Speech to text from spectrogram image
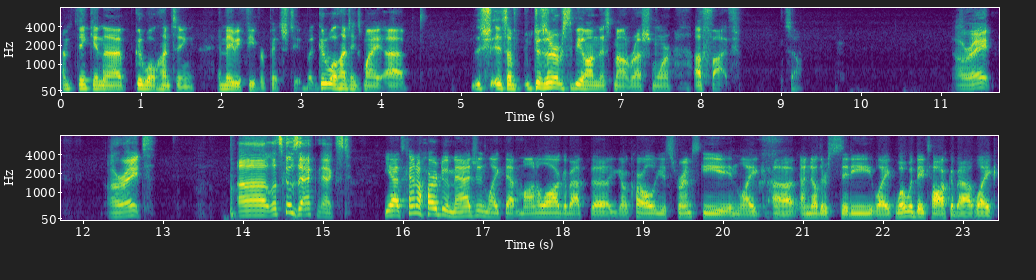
I'm thinking uh, Good Will Hunting and maybe Fever Pitch too. But Good Will Hunting's my uh, it's a deserves to be on this Mount Rushmore of five. So, all right, all right. Uh, let's go Zach next. Yeah, it's kind of hard to imagine like that monologue about the you know Carl Yastrzemski in like uh, another city. Like, what would they talk about? Like,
